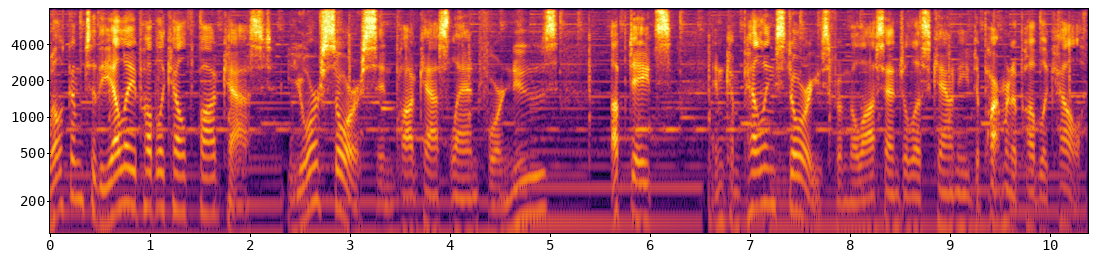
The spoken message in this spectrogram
welcome to the LA Public Health Podcast, your source in podcast land for news, updates, and compelling stories from the Los Angeles County Department of Public Health.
